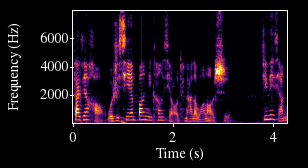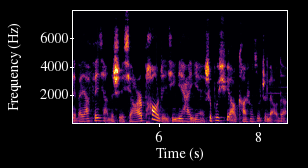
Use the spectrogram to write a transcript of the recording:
大家好，我是西安邦尼康小儿推拿的王老师。今天想给大家分享的是，小儿疱疹性咽峡炎是不需要抗生素治疗的。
